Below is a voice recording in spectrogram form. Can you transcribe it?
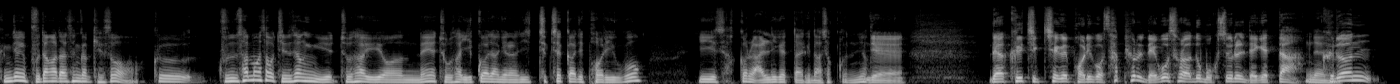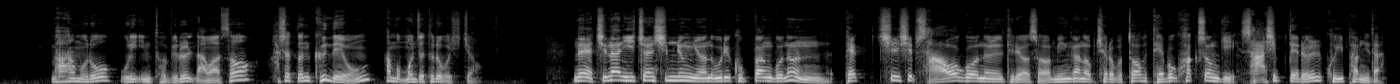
굉장히 부당하다 생각해서 그 군 사망사고 진상조사위원회 조사 이과장이라는 이 직책까지 버리고 이 사건을 알리겠다 이렇게 나섰거든요. 네. 내가 그 직책을 버리고 사표를 내고서라도 목소리를 내겠다. 네. 그런 마음으로 우리 인터뷰를 나와서 하셨던 그 내용 한번 먼저 들어보시죠. 네, 지난 2016년 우리 국방부는 174억 원을 들여서 민간 업체로부터 대북 확성기 40대를 구입합니다.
